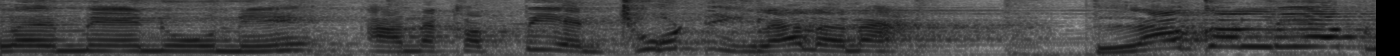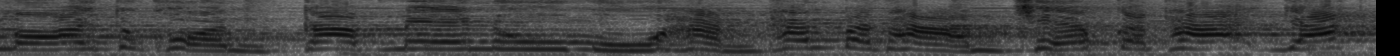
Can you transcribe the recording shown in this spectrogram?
เลยเมนูนี้อันนั้นก็เปลี่ยนชุดอีกแล้วเหรอนะ แล้วก็เรียบร้อยทุกคนกับเมนูหมูหันท่านประธานเชฟกระทะยักษ์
